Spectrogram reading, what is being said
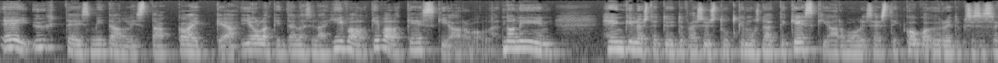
ei yhteismitallistaa kaikkea jollakin tällaisella hivalla, kivalla keskiarvolla. No niin, Henkilöstötyytyväisyystutkimus näytti keskiarvollisesti koko yrityksessä se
